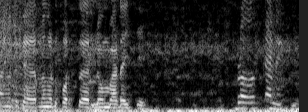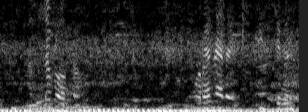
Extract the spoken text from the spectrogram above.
അങ്ങോട്ട് കയറണം അങ്ങോട്ട് പുറത്ത് കയറലും പാടായിട്ട് ബ്ലോക്കാണ്. നല്ല ബ്ലോക്കാണ് കുറേ നേരം ഇരിക്കുന്നത്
